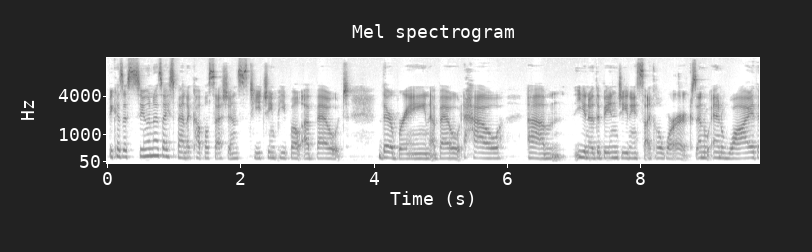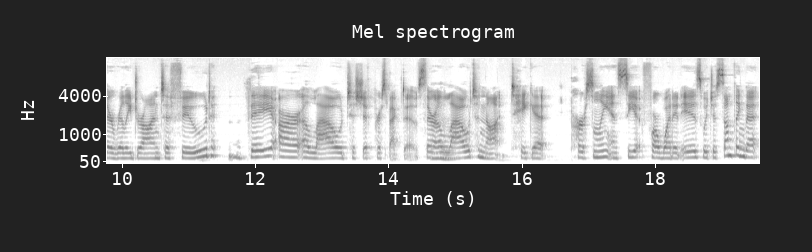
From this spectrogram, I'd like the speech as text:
because as soon as i spend a couple sessions teaching people about their brain about how um, you know the binge eating cycle works and and why they're really drawn to food they are allowed to shift perspectives they're mm. allowed to not take it personally and see it for what it is which is something that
